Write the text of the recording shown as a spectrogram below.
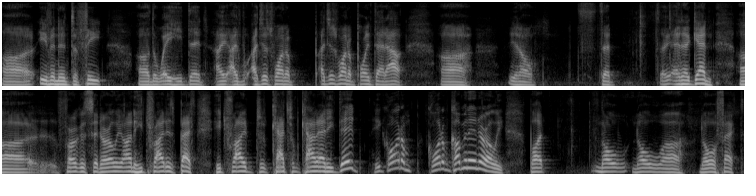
uh, even in defeat, uh, the way he did. I I, I just want to I just want to point that out. Uh, you know that. And again, uh, Ferguson early on, he tried his best. He tried to catch him counter, and he did. He caught him, caught him coming in early, but no, no, uh, no effect.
